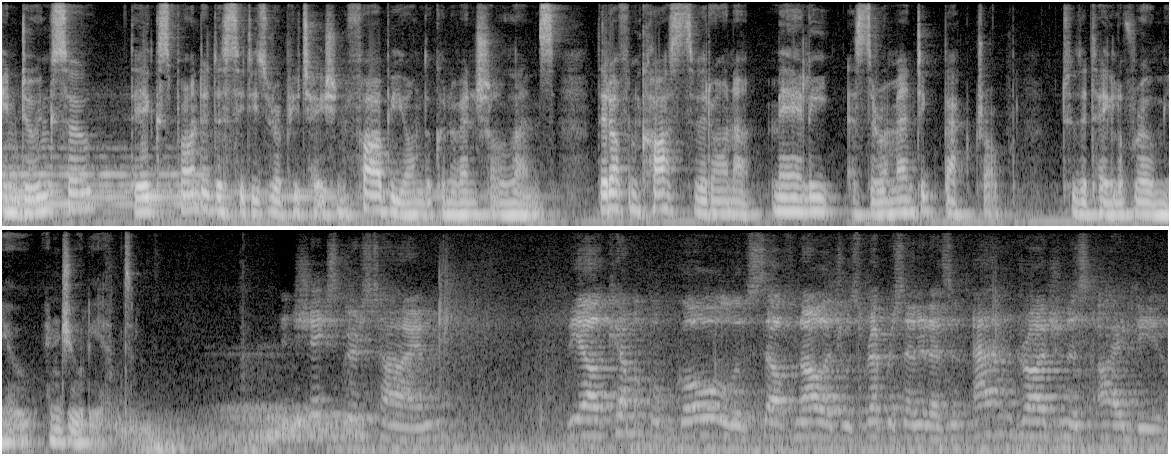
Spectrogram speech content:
In doing so, they expanded the city's reputation far beyond the conventional lens that often casts Verona merely as the romantic backdrop to the tale of Romeo and Juliet. In Shakespeare's time, the alchemical goal of self knowledge was represented as an androgynous ideal.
